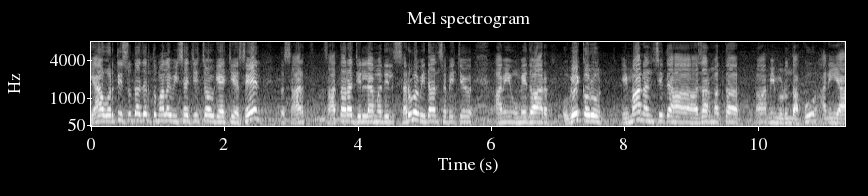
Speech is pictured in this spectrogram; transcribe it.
यावरती सुद्धा जर तुम्हाला विषयाची चव घ्यायची असेल तर सार सातारा जिल्ह्यामधील सर्व विधानसभेचे आम्ही उमेदवार उभे करून किमान ऐंशी ते ह- हजार मतं आम्ही मिळून दाखवू आणि या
